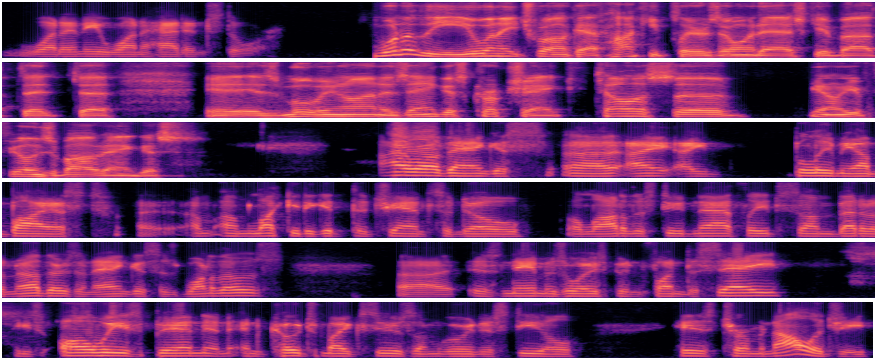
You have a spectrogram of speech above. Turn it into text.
what anyone had in store. One of the UNH Wildcat hockey players I wanted to ask you about that uh, is moving on is Angus Crookshank. Tell us, uh, you know, your feelings about Angus. I love Angus. Uh, I, I, believe me, I'm biased. I, I'm, I'm lucky to get the chance to know a lot of the student athletes, some better than others, and Angus is one of those. Uh, his name has always been fun to say. He's always been, and, and Coach Mike Souza, I'm going to steal his terminology.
